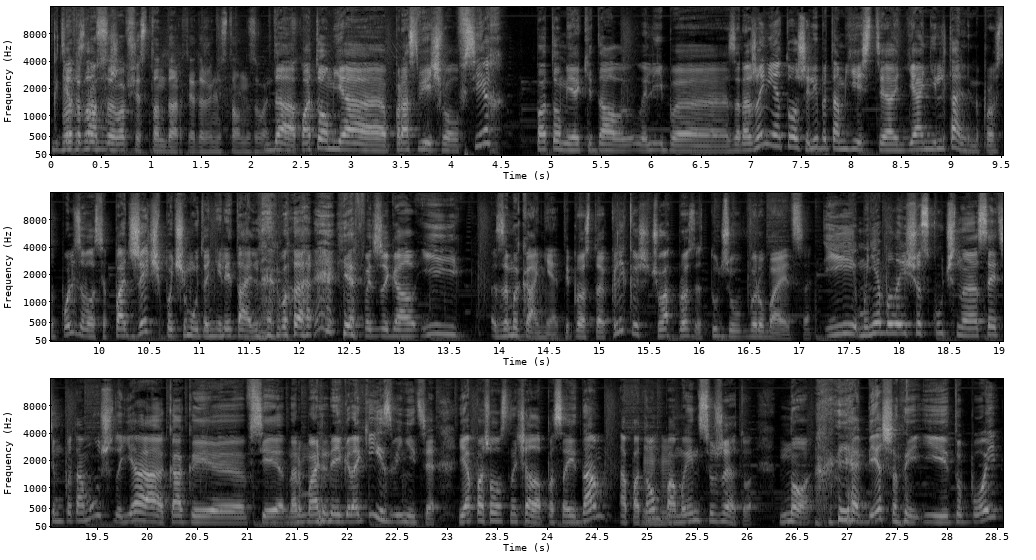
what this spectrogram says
Где Ну, это взлом- просто вообще стандарт, я даже не стал называть. Да, потом я просвечивал всех, потом я кидал либо заражение тоже, либо там есть, э, я нелетальными просто пользовался, поджечь почему-то нелетальная была, я поджигал, и замыкание, ты просто кликаешь, чувак просто тут же вырубается. И мне было еще скучно с этим потому, что я, как и все нормальные игроки, извините, я пошел сначала по сайдам, а потом Мгм. по мейн-сюжету. Но я бешеный и тупой,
